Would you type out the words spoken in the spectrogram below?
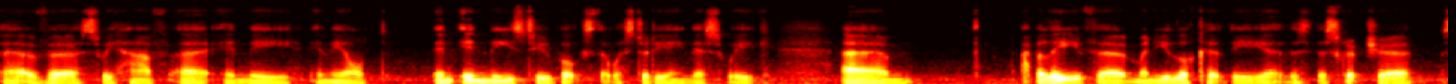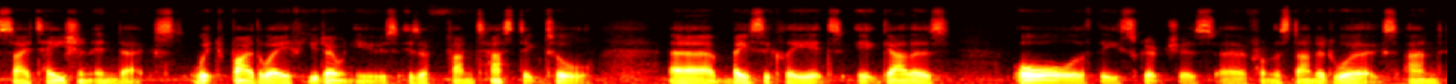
uh, verse we have uh, in the in the old in, in these two books that we're studying this week. Um, I believe that when you look at the, uh, the, the scripture citation index, which by the way, if you don't use, is a fantastic tool. Uh, basically, it it gathers all of the scriptures uh, from the standard works and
